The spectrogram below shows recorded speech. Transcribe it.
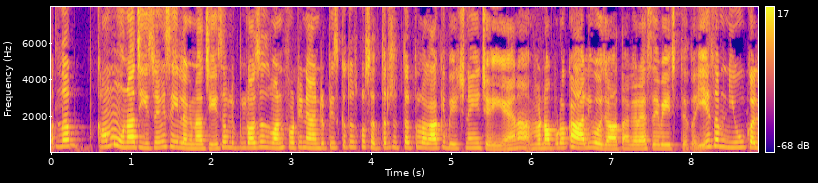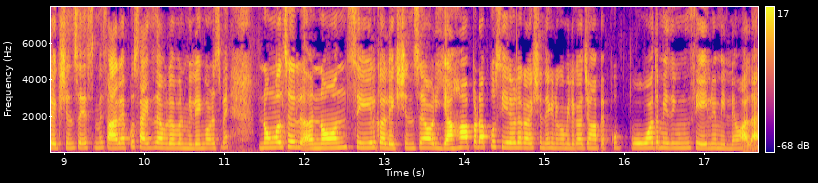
मतलब कम होना चाहिए, इसमें भी सही लगना चाहिए। सब lip glosses one forty nine rupees के तो उसको सत्तर सत्तर तो लगा के बेचना ही चाहिए, है ना? वरना पूरा खाली हो जाता अगर ऐसे बेचते तो। ये सब न्यू कलेक्शन है, इसमें सारे आपको साइज़ अवेलेबल मिलेंगे और इसमें non sale non sale collection है और यहाँ पर आपको सेल वाला कलेक्शन देखने को मिलेगा जहाँ पे आपको बहुत अमेजिंग सेल में मिलने वाला है।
